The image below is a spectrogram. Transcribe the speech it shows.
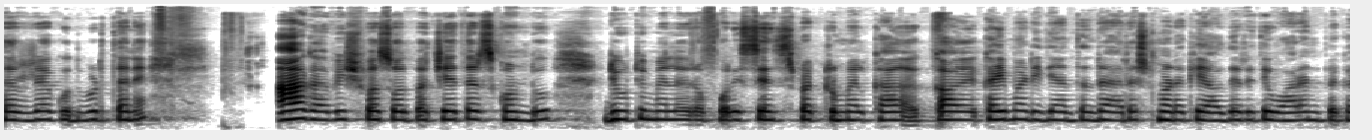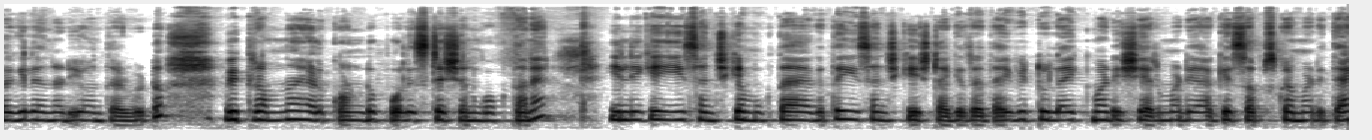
ಸರಿಯಾಗಿ ಕುದ್ಬಿಡ್ತಾನೆ ಆಗ ವಿಶ್ವ ಸ್ವಲ್ಪ ಚೇತರಿಸ್ಕೊಂಡು, ಡ್ಯೂಟಿ ಮೇಲೆ ಇರೋ ಪೊಲೀಸ್ ಇನ್ಸ್ಪೆಕ್ಟ್ರ್ ಮೇಲೆ ಕಾ ಮಾಡಿದ್ಯಾ ಅಂತಂದರೆ ಅರೆಸ್ಟ್ ಮಾಡೋಕ್ಕೆ ಯಾವುದೇ ರೀತಿ ವಾರೆಂಟ್ ಬೇಕಾಗಿಲ್ಲ, ನಡೆಯೋ ಅಂತ ಹೇಳ್ಬಿಟ್ಟು ವಿಕ್ರಮ್ನ ಹೇಳ್ಕೊಂಡು ಪೊಲೀಸ್ ಸ್ಟೇಷನ್ಗೆ ಹೋಗ್ತಾನೆ. ಇಲ್ಲಿಗೆ ಈ ಸಂಚಿಕೆ ಮುಕ್ತಾಯ ಆಗುತ್ತೆ. ಈ ಸಂಚಿಕೆ ಇಷ್ಟ ಆಗಿದ್ರೆ ದಯವಿಟ್ಟು ಲೈಕ್ ಮಾಡಿ, ಶೇರ್ ಮಾಡಿ, ಹಾಗೆ ಸಬ್ಸ್ಕ್ರೈಬ್ ಮಾಡಿ. ಥ್ಯಾಂಕ್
